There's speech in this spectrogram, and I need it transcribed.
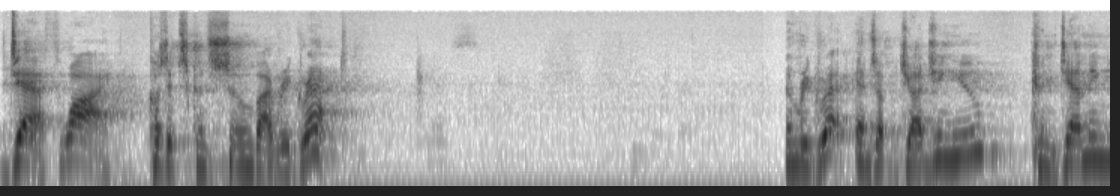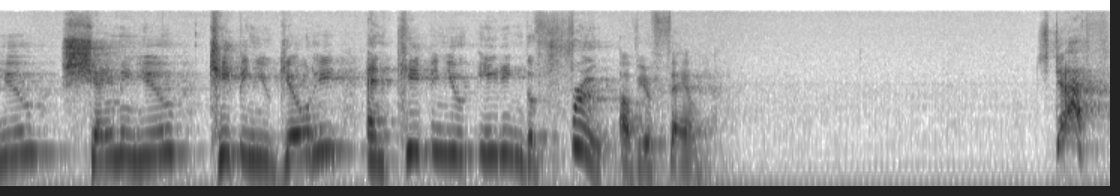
Death. Why? Because it's consumed by regret. And regret ends up judging you, condemning you, shaming you, keeping you guilty, and keeping you eating the fruit of your failure death.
